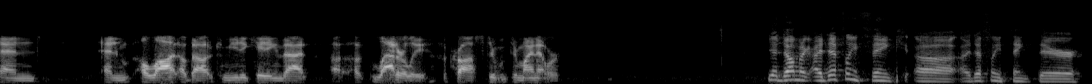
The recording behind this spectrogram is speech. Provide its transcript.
and and a lot about communicating that uh, laterally across through through my network. Yeah, Dominic, I definitely think uh, I definitely think there.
